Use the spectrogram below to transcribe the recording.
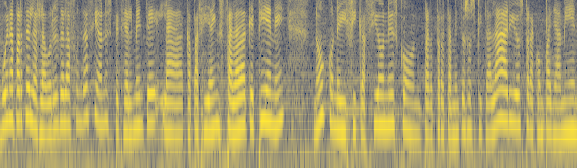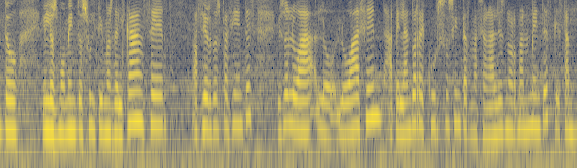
buena parte de las labores de la Fundación, especialmente la capacidad instalada que tiene, ¿no? con edificaciones con, para tratamientos hospitalarios, para acompañamiento en los momentos últimos del cáncer, a ciertos pacientes, eso lo, lo, hacen apelando a recursos internacionales normalmente que están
